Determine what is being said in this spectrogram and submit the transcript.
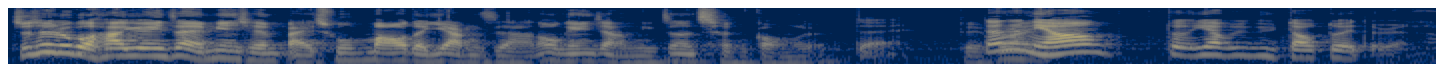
就是如果他愿意在你面前摆出猫的样子啊，那我跟你讲，你真的成功了。对，对，但是你要对，要不遇到对的人啊。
